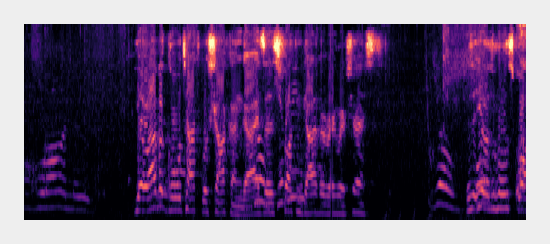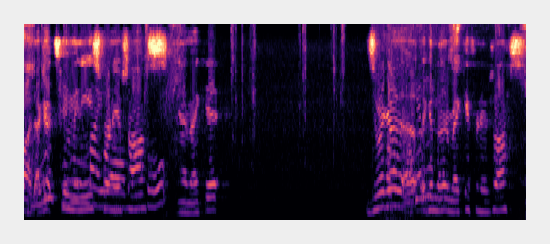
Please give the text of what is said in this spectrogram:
Oh, hold on, dude. Yo, I have a gold tactical shotgun, guys. Yo, I just give fucking me- got the regular chest. Yo, There's, yo, the whole squad. I got two minis my, for new um, sauce bolt? and a med kit. Does anyone got Oh, uh, like another med kit for new sauce?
